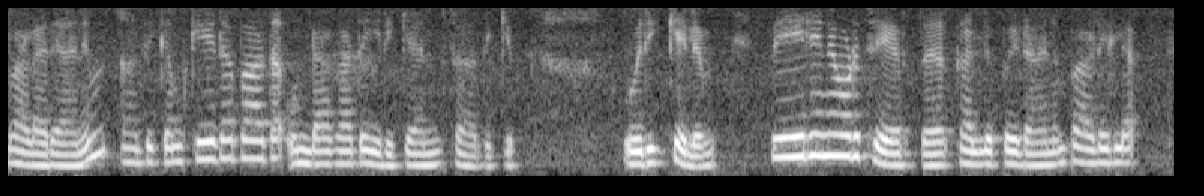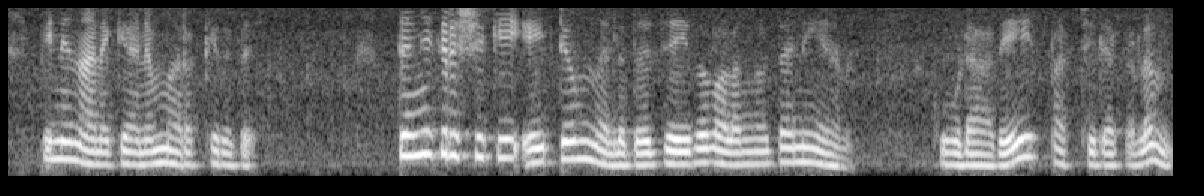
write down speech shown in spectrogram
വളരാനും അധികം കീടബാധ ഉണ്ടാകാതെ ഇരിക്കാനും സാധിക്കും. ഒരിക്കലും വേരിനോട് ചേർത്ത് കല്ലുപ്പിടാനും പാടില്ല. പിന്നെ നനയ്ക്കാനും മറക്കരുത്. തെങ്ങ് കൃഷിക്ക് ഏറ്റവും നല്ലത് ജൈവവളങ്ങൾ തന്നെയാണ്. കൂടാതെ പച്ചിലകളും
